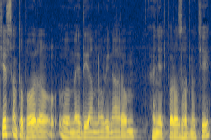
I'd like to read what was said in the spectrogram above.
tiež som to povedal e, médiám, novinárom hneď po rozhodnutí. E,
